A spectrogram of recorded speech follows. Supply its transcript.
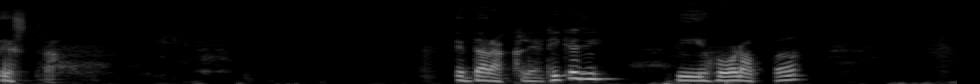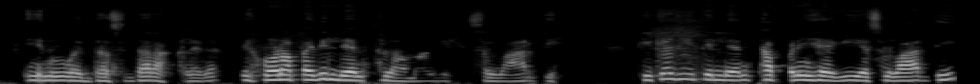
ਇਸ ਤਰ੍ਹਾਂ ਇਦਾਂ ਰੱਖ ਲਿਆ, ਠੀਕ ਹੈ ਜੀ? ਤੇ ਹੁਣ ਆਪਾਂ ਇਹਨੂੰ ਇਦਾਂ ਸਿੱਧਾ ਰੱਖ ਲੈਣਾ ਤੇ ਹੁਣ ਆਪਾਂ ਇਹਦੀ ਲੈਂਥ ਲਾਵਾਂਗੇ ਸਲਵਾਰ ਦੀ, ਠੀਕ ਹੈ ਜੀ? ਤੇ ਲੈਂਥ ਆਪਣੀ ਹੈਗੀ ਹੈ ਸਲਵਾਰ ਦੀ।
